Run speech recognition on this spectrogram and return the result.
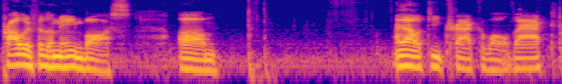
probably for the main boss. Um, and I'll keep track of all that.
